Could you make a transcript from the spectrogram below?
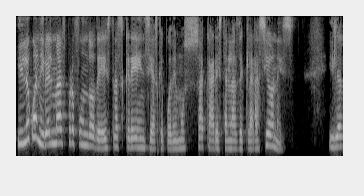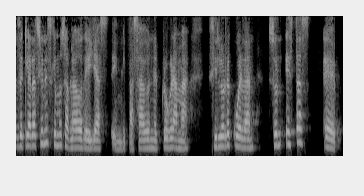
Y luego a nivel más profundo de estas creencias que podemos sacar están las declaraciones. Y las declaraciones que hemos hablado de ellas en el pasado en el programa, si lo recuerdan, son estas eh,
